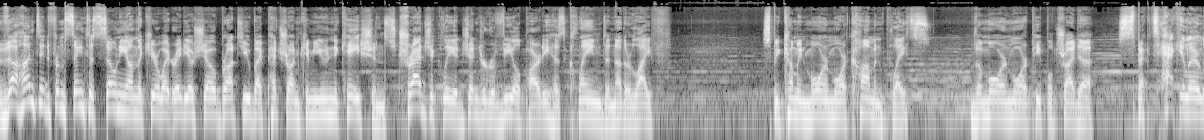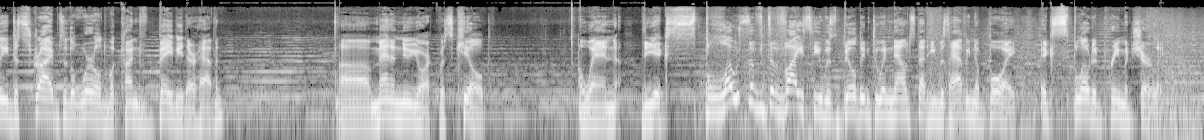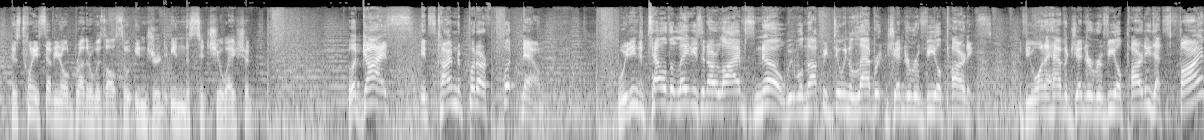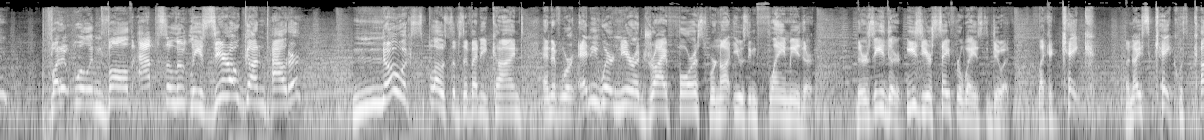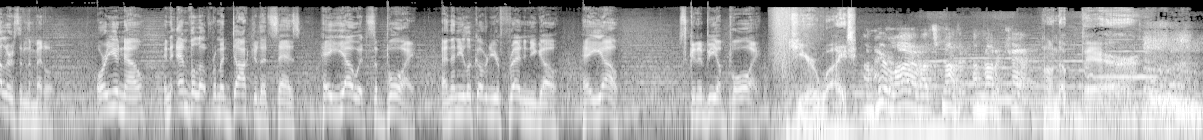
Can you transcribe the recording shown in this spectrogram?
The Hunted from Saint Sony on the Kier White Radio Show, brought to you by Petron Communications. Tragically, a gender reveal party has claimed another life. It's becoming more and more commonplace. The more and more people try to spectacularly describe to the world what kind of baby they're having. Uh, a man in New York was killed when the explosive device he was building to announce that he was having a boy exploded prematurely. His 27 year old brother was also injured in the situation. Look, guys, it's time to put our foot down. We need to tell the ladies in our lives no, we will not be doing elaborate gender reveal parties. If you want to have a gender reveal party, that's fine, but it will involve absolutely zero gunpowder, no explosives of any kind, and if we're anywhere near a dry forest, we're not using flame either. There's either easier, safer ways to do it, like a cake, a nice cake with colors in the middle. Or, you know, an envelope from a doctor that says, hey, yo, it's a boy. And then you look over to your friend and you go, hey, yo, it's gonna be a boy. Kier White I'm here live. It's not. I'm not a cat. on the Bear.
